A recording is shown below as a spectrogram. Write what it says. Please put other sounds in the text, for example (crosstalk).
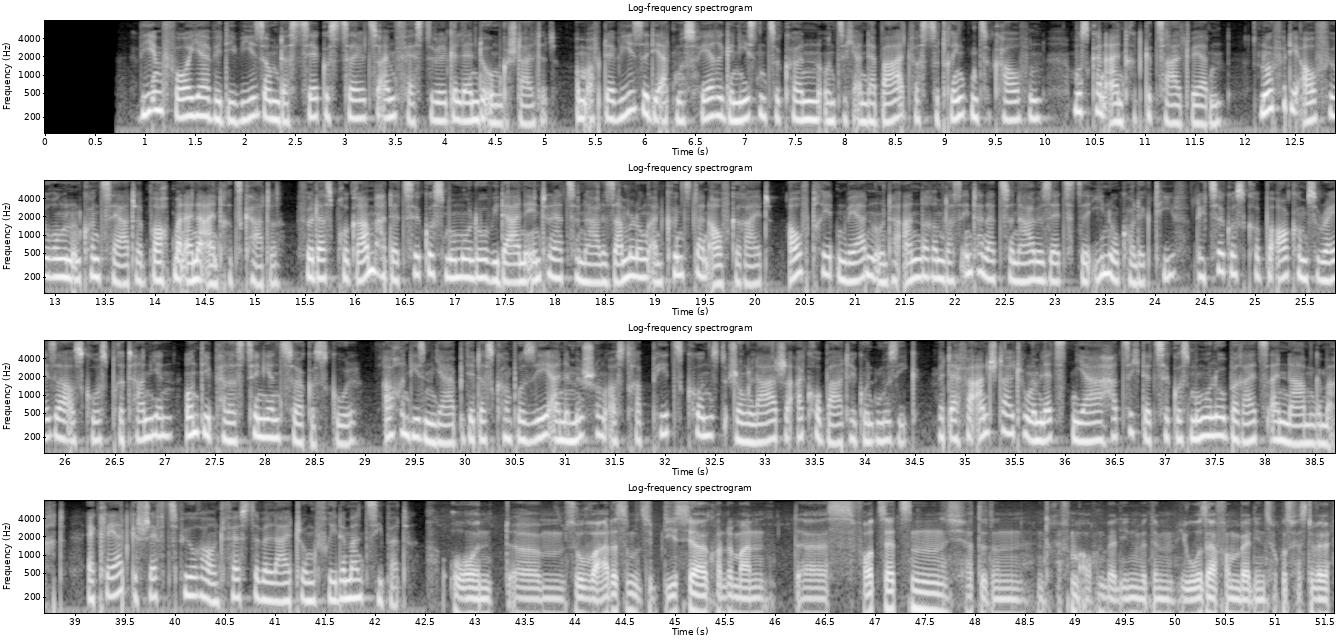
Wie im Vorjahr wird die Wiese um das Zirkuszelt zu einem Festivalgelände umgestaltet. Um auf der Wiese die Atmosphäre genießen zu können und sich an der Bar etwas zu trinken zu kaufen, muss kein Eintritt gezahlt werden. Nur für die Aufführungen und Konzerte braucht man eine Eintrittskarte. Für das Programm hat der Zirkus Momolo wieder eine internationale Sammlung an Künstlern aufgereiht. Auftreten werden unter anderem das international besetzte Ino-Kollektiv, die Zirkusgruppe Orcombs Razor aus Großbritannien und die Palestinian Circus School. Auch in diesem Jahr bietet das Composé eine Mischung aus Trapezkunst, Jonglage, Akrobatik und Musik. Mit der Veranstaltung im letzten Jahr hat sich der Zirkus Momolo bereits einen Namen gemacht, erklärt Geschäftsführer und Festivalleitung Friedemann Ziepert. Und ähm, so war das im Prinzip dieses Jahr, konnte man das fortsetzen. Ich hatte dann ein Treffen auch in Berlin mit dem Josa vom Berlin Zirkus Festival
